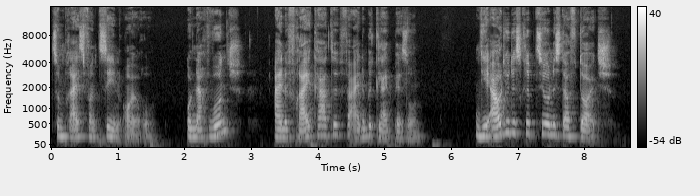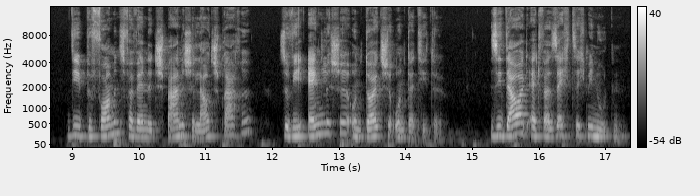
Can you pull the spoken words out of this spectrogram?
zum Preis von 10 Euro und nach Wunsch eine Freikarte für eine Begleitperson. Die Audiodeskription ist auf Deutsch. Die Performance verwendet spanische Lautsprache sowie englische und deutsche Untertitel. Sie dauert etwa 60 Minuten.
